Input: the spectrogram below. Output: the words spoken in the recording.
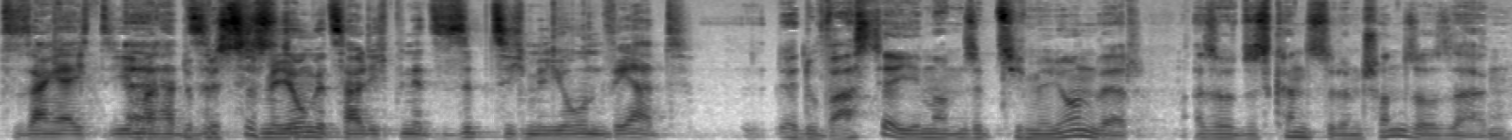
Zu sagen, ja, ich, jemand Äh, hat du bist 70 es- Millionen gezahlt, ich bin jetzt 70 Millionen wert. Ja, Du warst ja jemandem 70 Millionen wert. Also das kannst du dann schon so sagen.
